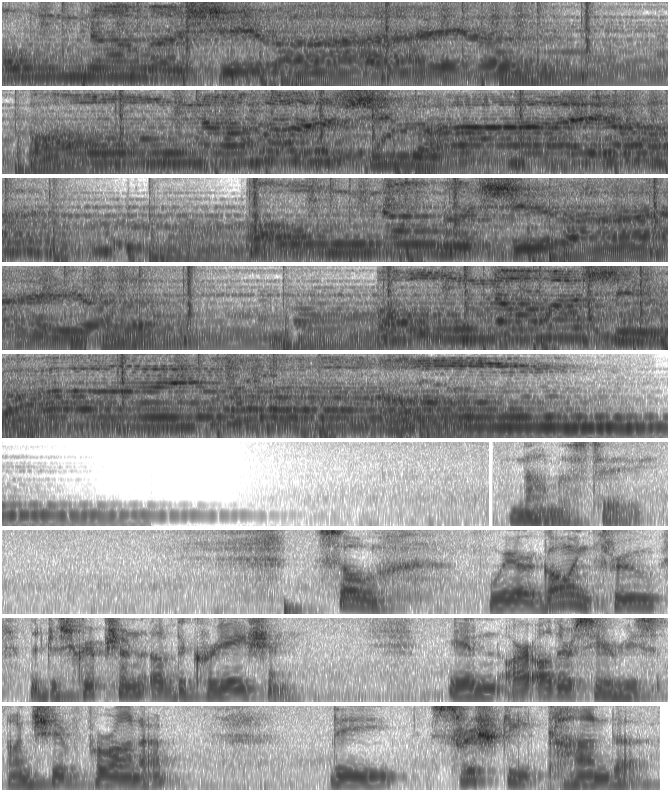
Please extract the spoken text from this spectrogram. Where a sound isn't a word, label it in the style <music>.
Om Namah Shivaya. Om Namah Shivaya. Om Namah Shivaya. Om Namah Shivaya. Om. Namaste. So, we are going through the description of the creation in our other series on Shiv Purana, the Srishti Kanda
